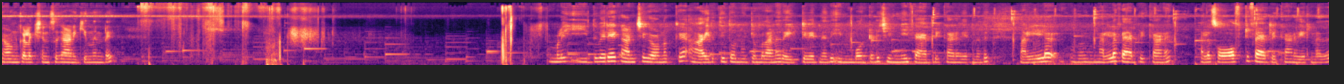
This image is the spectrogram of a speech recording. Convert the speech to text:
ഗൗൺ കളക്ഷൻസ് കാണിക്കുന്നുണ്ട്. നമ്മൾ ഇതുവരെ കാണിച്ച ഗൗണൊക്കെ ആയിരത്തി തൊണ്ണൂറ്റൊമ്പതാണ് റേറ്റ് വരുന്നത്. ഇമ്പോർട്ടഡ് ചുന്നി ഫാബ്രിക്കാണ് വരുന്നത്. നല്ല നല്ല ഫാബ്രിക്കാണ് നല്ല സോഫ്റ്റ് ഫാബ്രിക്കാണ് വരുന്നത്.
